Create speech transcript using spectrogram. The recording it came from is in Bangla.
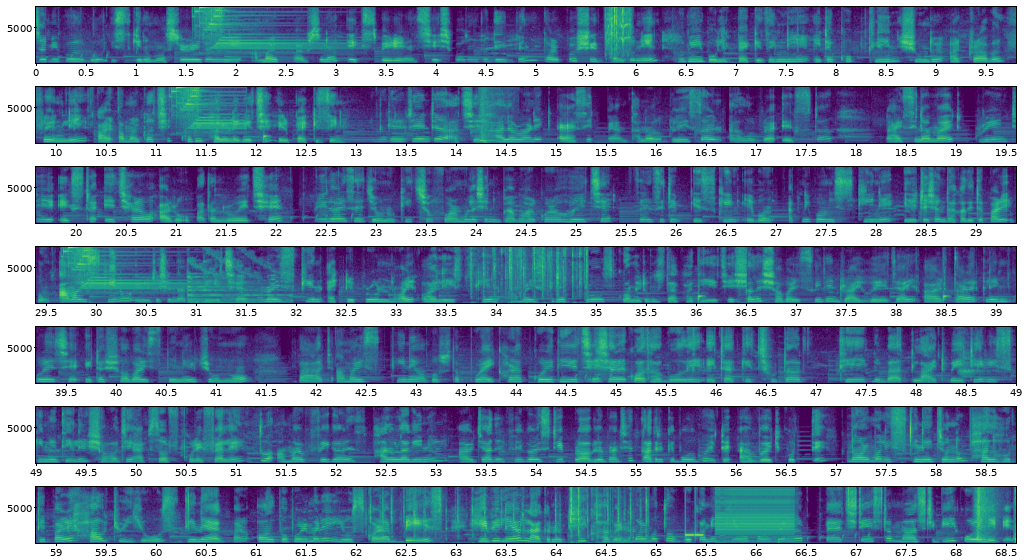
আজ আমি বলব স্কিন ও ময়শ্চারাইজার নিয়ে আমার পার্সোনাল এক্সপিরিয়েন্স শেষ পর্যন্ত দেখবেন, তারপর সিদ্ধান্ত নিন। খুবই বলি প্যাকেজিং নিয়ে, এটা খুব ক্লিন সুন্দর আর ট্রাভেল ফ্রেন্ডলি আর আমার কাছে খুবই ভালো লেগেছে এর প্যাকেজিং ইনগ্রেডিয়েন্টে আছে hyaluronic acid panthenol glycerin aloe vera extract niacinamide green tea extract এছাড়াও আরও উপাদান রয়েছে। ফ্রেগারেন্সের জন্য কিছু ফর্মুলেশন ব্যবহার করা হয়েছে। সেন্সিটিভ স্কিন এবং অ্যাকনিপ্রোন স্কিনে ইরিটেশন দেখা দিতে পারে এবং আমার স্কিনও ইরিটেশন দেখা দিয়েছে। আমার স্কিন অ্যাকনিপ্রোন নয় অয়েলি স্কিন আমার স্কিনে ক্লোজ কমিটমস দেখা দিয়েছে। ফলে সবার স্কিনে ড্রাই হয়ে যায়। আর তারা ক্লেম করেছে এটা সবার স্কিনের জন্য বাট আমার স্কিনে অবস্থা পুরাই খারাপ করে দিয়েছে। সাথে কথা বলি, এটা কিছুটা থিক বাট লাইট ওয়েটের স্কিনে দিলে সহজে অ্যাবজর্ব করে ফেলে। তো আমার ফিগার্স ভালো লাগেনি। আর যাদের ফিগার্সটি প্রবলেম আছে, তাদেরকে বলব এটা অ্যাভয়েড করতে। নর্মাল স্কিনের জন্য ভালো হতে পারে হাউ টু ইউজ দিনে একবার অল্প পরিমাণে ইউজ করা বেস্ট হেভি লেয়ার লাগানো ঠিক হবে না। আমার মতো বোকামি কেউ করবেন না। প্যাচ টেস্টটা মাস্ট বি করে নেবেন।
